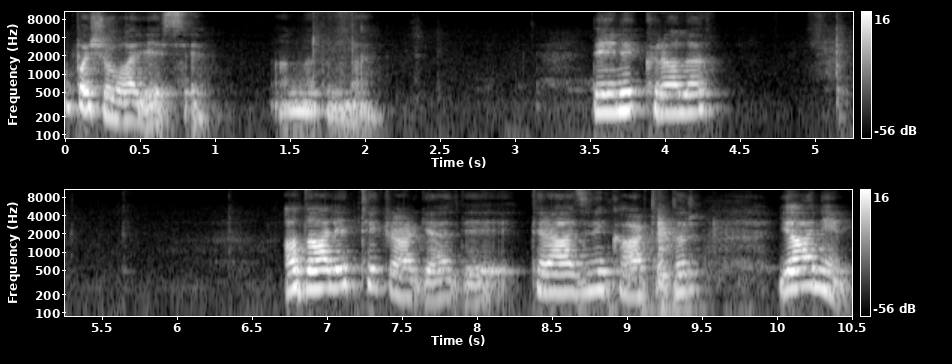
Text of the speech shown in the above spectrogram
Kupa şövalyesi. Anladım ben. Değnek kralı. Adalet tekrar geldi. Terazinin kartıdır. Yani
